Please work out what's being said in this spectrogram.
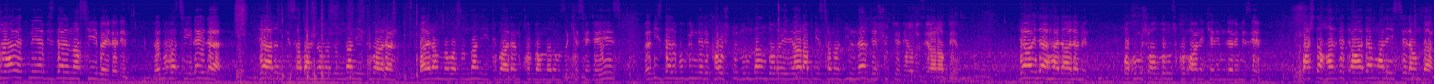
dua etmeye bizlere nasip eyledin. Ve bu vesileyle yarınki sabah namazından itibaren, bayram namazından itibaren kurbanlarımızı keseceğiz. Ve bizlere bu günleri kavuşturduğundan dolayı Ya Rabbi sana binlerce şükrediyoruz Ya Rabbi. Ya İlahel Alemin okumuş olduğumuz Kur'an-ı Kerimlerimizi başta Hazreti Adem Aleyhisselam'dan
